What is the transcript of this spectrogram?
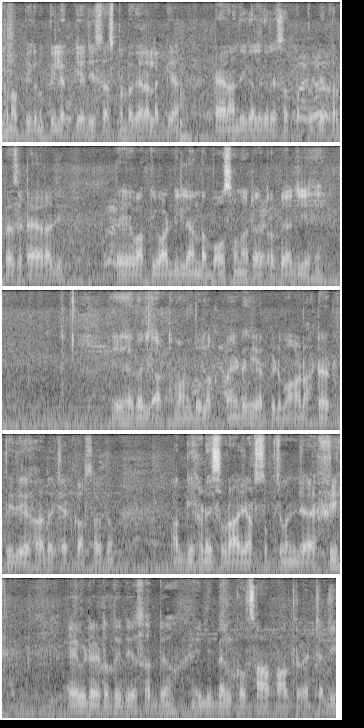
ਕਨੋਪੀ ਕਨੋਪੀ ਲੱਗੀ ਹੈ ਜੀ ਸਿਸਟਮ ਵਗੈਰਾ ਲੱਗਿਆ। ਟਾਇਰਾਂ ਦੀ ਗੱਲ ਕਰੀਏ 70 ਤੋਂ 75 ਪੈਸੇ ਟਾਇਰ ਆ ਜੀ। ਤੇ ਬਾਕੀ ਵਾਢੀ ਲੈਣ ਦਾ ਬਹੁਤ ਸੋਹਣਾ ਟਰੈਕਟਰ ਪਿਆ ਜੀ ਇਹ। ਇਹ ਹੈਗਾ ਜੀ 8 ਮਣ 2 ਲੱਖ 65000 ਰੁਪਏ ਡਿਮਾਂਡ ਆ। ਟਰੈਕਟਰ ਤੁਸੀਂ ਦੇਖ ਸਕਦੇ ਚੈੱਕ ਕਰ ਸਕਦੇ ਹੋ। ਅੱਗੇ ਖੜਾ ਜੀ ਸਵਰਾਜ 855 ਐਫਈ ਇਹ ਵੀ ਟਰੈਕਟਰ ਤੁਸੀਂ ਦੇ ਸਕਦੇ ਹੋ। ਇਹ ਵੀ ਬਿਲਕੁਲ ਸਾਫ਼ ਹਾਲਤ ਵਿੱਚ ਹੈ ਜੀ।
